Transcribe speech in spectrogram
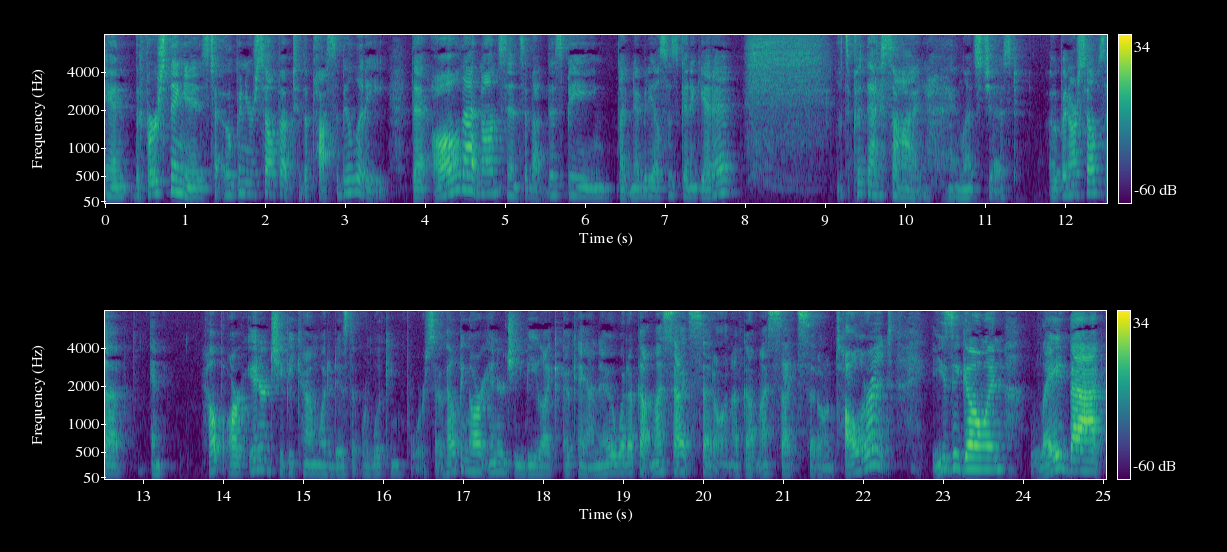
And the first thing is to open yourself up to the possibility that all that nonsense about this being like nobody else is going to get it, let's put that aside and let's just open ourselves up help our energy become what it is that we're looking for. So, helping our energy be like, okay, I know what I've got my sights set on. I've got my sights set on tolerant, easygoing, laid back.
